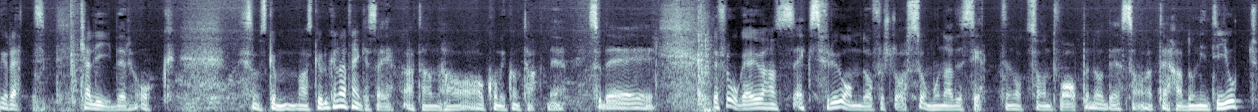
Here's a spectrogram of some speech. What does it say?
rätt kaliber och som skulle, man skulle kunna tänka sig att han har, har kommit i kontakt med. Så det, det frågade ju hans exfru om då förstås, om hon hade sett något sådant vapen och det sa hon att det hade hon inte gjort.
